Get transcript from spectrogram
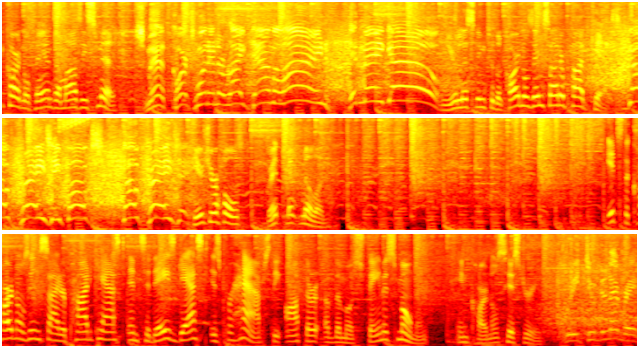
Cardinal fans. I'm Ozzie Smith. Smith corks one into right down the line. It may go. And you're listening to the Cardinals Insider Podcast. Go crazy, folks. Go crazy. Here's your host, Brent McMillan. It's the Cardinals Insider Podcast, and today's guest is perhaps the author of the most famous moment in Cardinals history. 3 2 delivery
